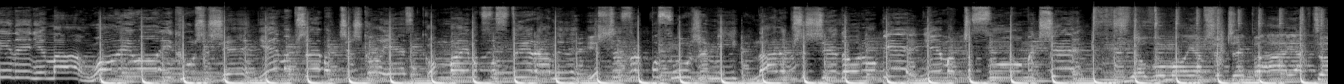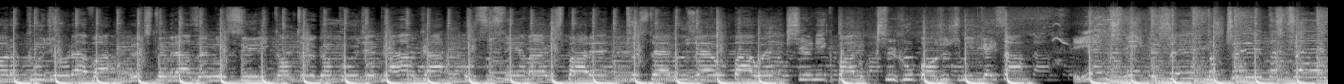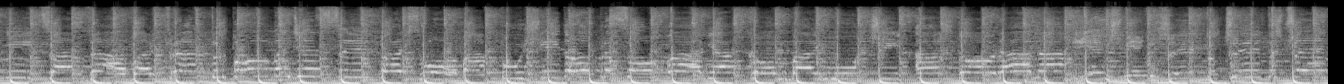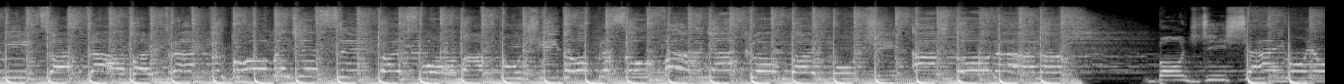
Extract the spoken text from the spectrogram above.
karabiny nie ma. Oj, oj, kurzy się, nie ma przebacz, ciężko jest. Kombaj mocno styrany, jeszcze z rok posłuży mi. No ale przecież się dorobię, nie mam czasu umyć się. Znowu moja przyczepa, jak co roku dziurawa. Lecz tym razem nie silikon, tylko pójdzie pianka. Ursus nie ma już pary, przez te duże upały. Silnik padł, krzychu pożycz mi case'a Jęcz mi Bądź dzisiaj moją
